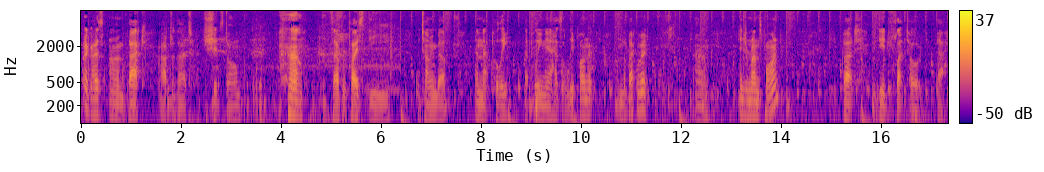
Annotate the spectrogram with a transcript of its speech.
Alright guys, I'm back after that shitstorm. Um, so I've replaced the, the timing belt and that pulley. That pulley now has a lip on it, on the back of it. Um, engine runs fine, but we did flat tow it back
